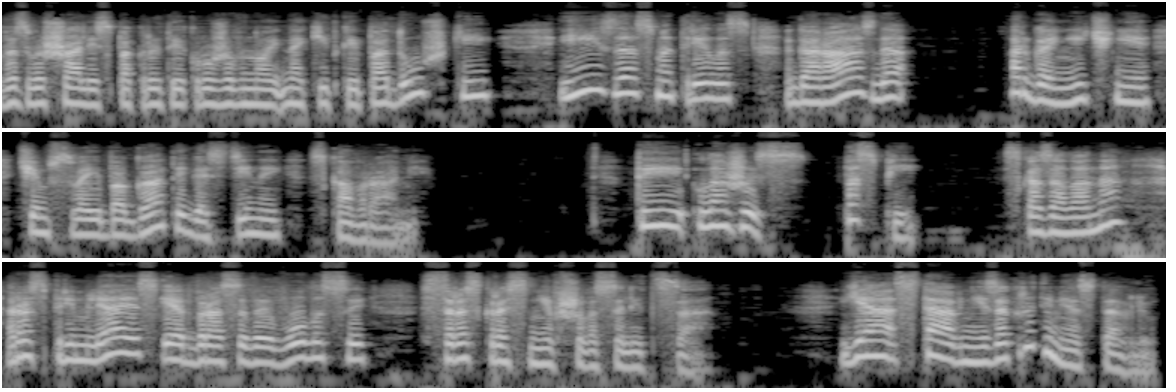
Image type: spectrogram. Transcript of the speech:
возвышались покрытые кружевной накидкой подушки, и засмотрелась гораздо органичнее, чем в своей богатой гостиной с коврами. — Ты ложись, поспи, — сказала она, распрямляясь и отбрасывая волосы с раскрасневшегося лица. — Я ставни закрытыми оставлю,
